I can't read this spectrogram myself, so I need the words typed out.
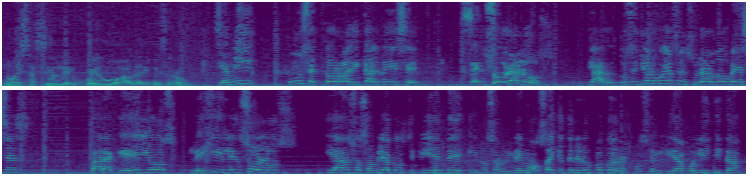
¿no es hacerle el juego a Vladimir Cerrón? Si a mí un sector radical me dice, censúralos, claro, entonces yo los voy a censurar dos veces para que ellos legislen solos y hagan su asamblea constituyente y nos arruinemos, hay que tener un poco de responsabilidad política,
